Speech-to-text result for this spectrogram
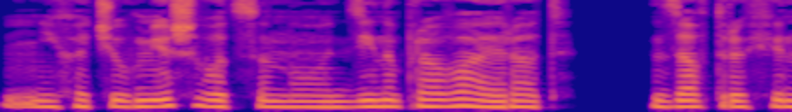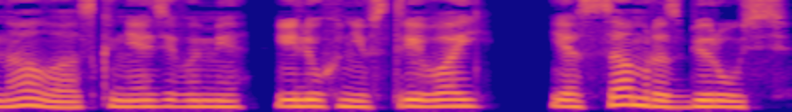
Не хочу вмешиваться, но Дина права, и рад. Завтра финал, а с Князевыми, Илюх, не встревай, я сам разберусь.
